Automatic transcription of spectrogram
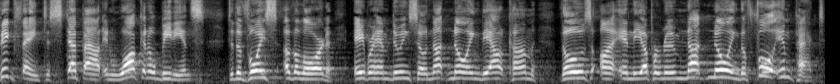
big thing to step out and walk in obedience to the voice of the Lord. Abraham doing so, not knowing the outcome, those uh, in the upper room, not knowing the full impact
